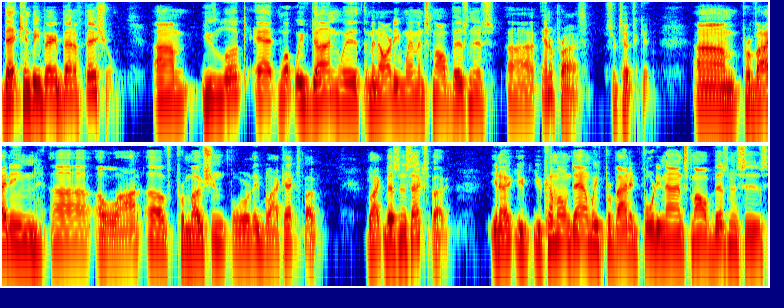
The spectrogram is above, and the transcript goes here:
that can be very beneficial. Um, you look at what we've done with the Minority Women Small Business uh, Enterprise Certificate, um, providing uh, a lot of promotion for the Black Expo, Black Business Expo you know, you, you come on down. We've provided 49 small businesses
